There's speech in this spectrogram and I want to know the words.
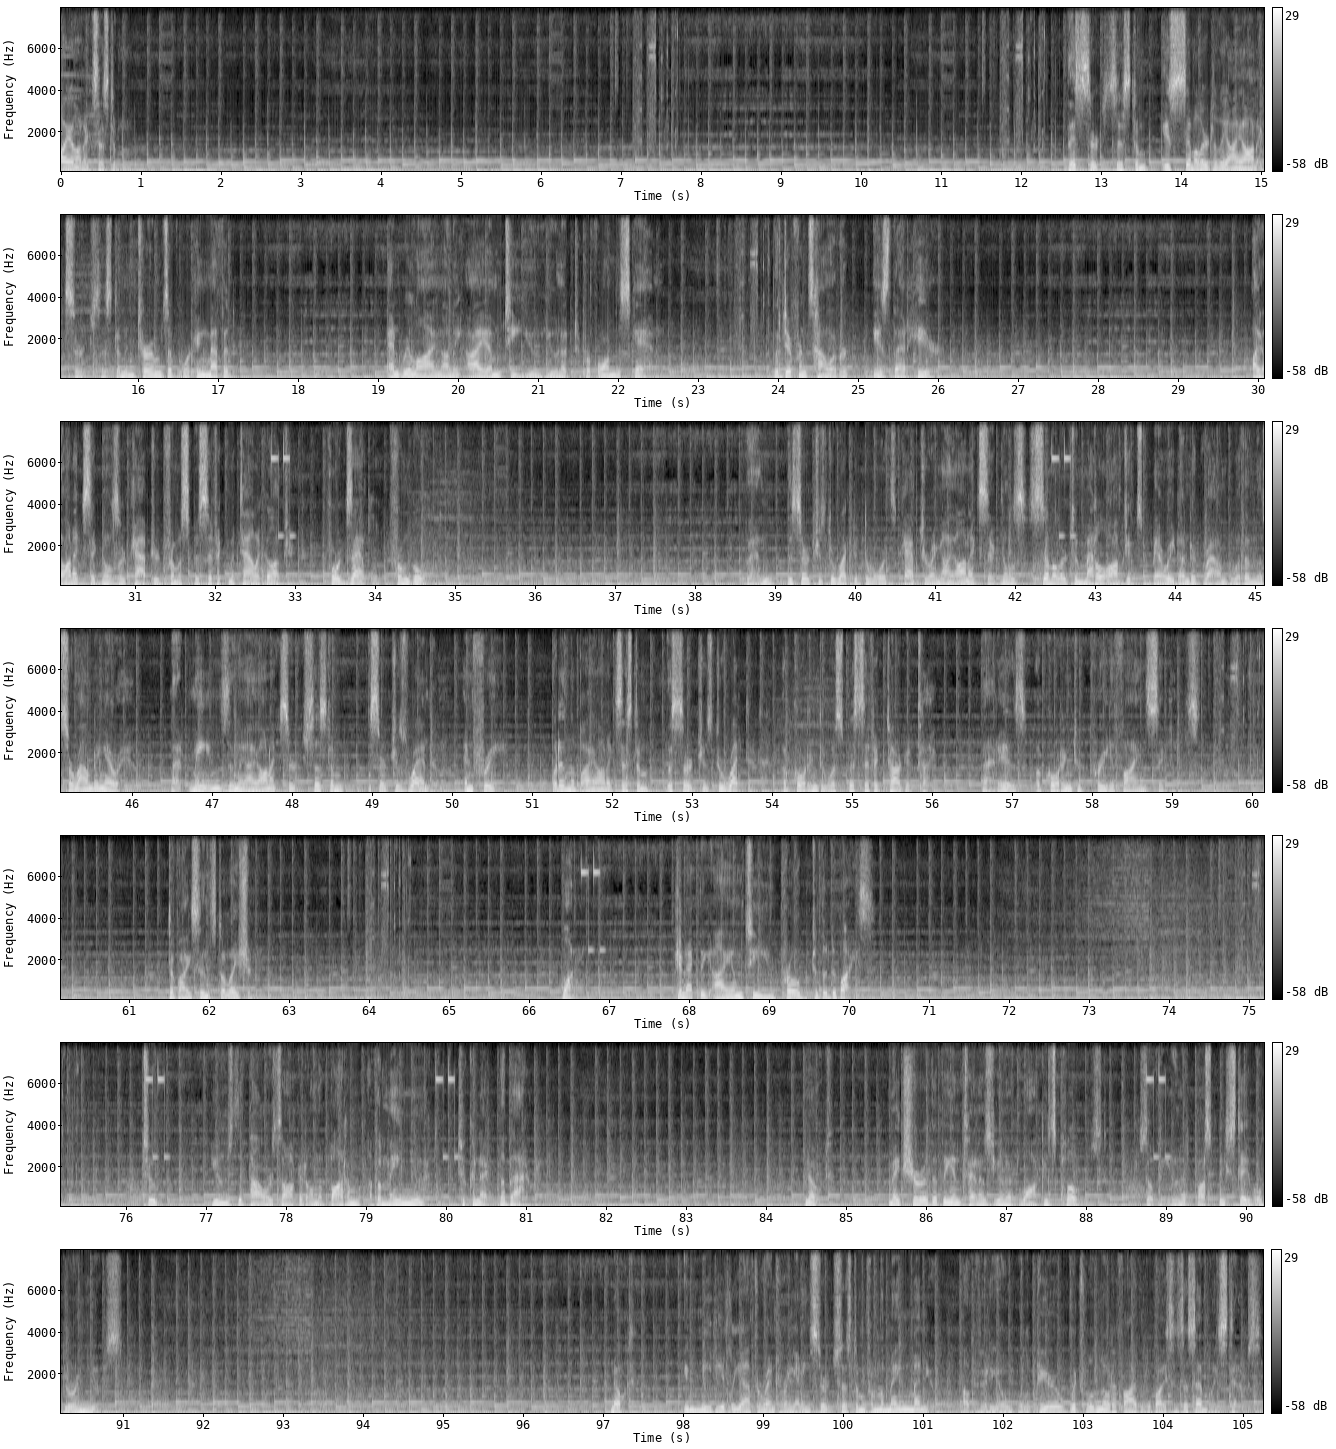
Bionic System. This search system is similar to the Ionic search system in terms of working method and relying on the IMTU unit to perform the scan. The difference, however, is that here, ionic signals are captured from a specific metallic object, for example, from gold. Then, the search is directed towards capturing ionic signals similar to metal objects buried underground within the surrounding area. That means in the ionic search system, the search is random and free. But in the bionic system, the search is directed according to a specific target type. That is, according to predefined signals. Device installation 1. Connect the IMTU probe to the device. Two, use the power socket on the bottom of the main unit to connect the battery. Note, make sure that the antenna's unit lock is closed, so the unit must be stable during use. Note, immediately after entering any search system from the main menu, a video will appear which will notify the device's assembly steps.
